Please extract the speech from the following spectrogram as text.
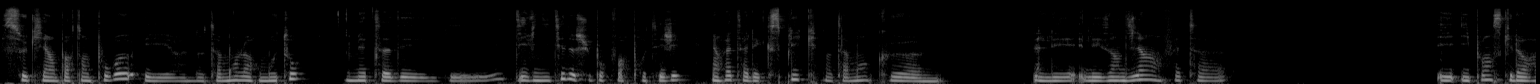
ce qui est important pour eux et notamment leur moto. Ils mettent des, divinités dessus pour pouvoir protéger. Et en fait, elle explique notamment que euh, les, Indiens, en fait, euh, ils, pensent qu'il leur,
